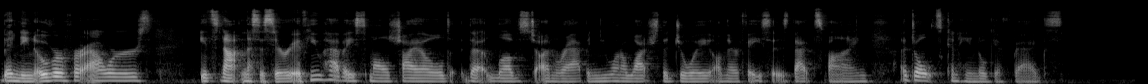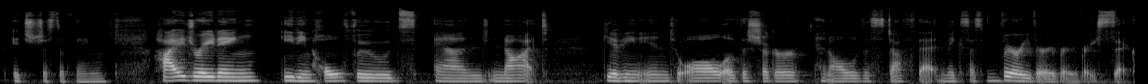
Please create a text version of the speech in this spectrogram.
bending over for hours. It's not necessary. If you have a small child that loves to unwrap and you want to watch the joy on their faces, that's fine. Adults can handle gift bags. It's just a thing. Hydrating, eating whole foods, and not giving in to all of the sugar and all of the stuff that makes us very, very, very, very sick.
